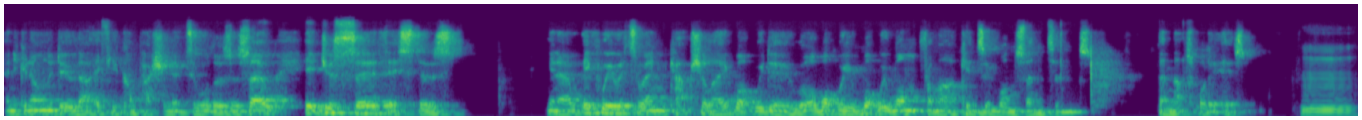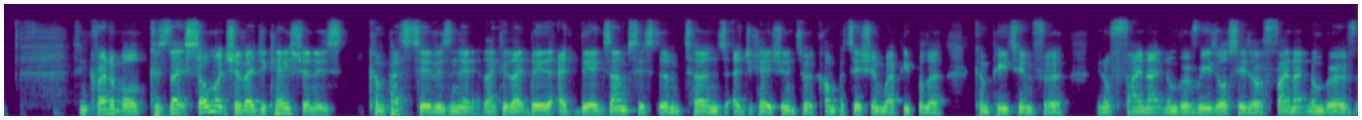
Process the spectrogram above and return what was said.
And you can only do that if you're compassionate to others. And so it just surfaced as, you know, if we were to encapsulate what we do or what we what we want from our kids in one sentence, then that's what it is. Mm. It's incredible because like so much of education is competitive, isn't it? Like like the the exam system turns education into a competition where people are competing for you know finite number of resources or a finite number of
